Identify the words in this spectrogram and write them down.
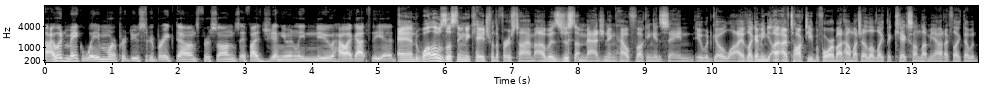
I would make way more producer breakdowns for songs if I genuinely knew how I got to the end. And while I was listening to Cage for the first time, I was just imagining how fucking insane it would go live. Like, I mean, I- I've talked to you before about how much I love like the kicks on Let Me Out. I feel like that would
